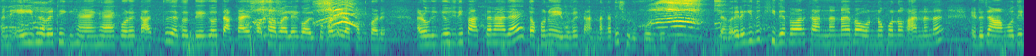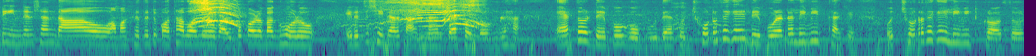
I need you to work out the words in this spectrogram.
মানে এইভাবে ঠিক হ্যাঁ হ্যাঁ করে কাঁদতো, যাতে দেখেও তাকায়, কথা বলে, গল্প করে, এরকম করে। আর ওকে কেউ যদি পাত্তা না দেয়, তখনও এইভাবে কান্নাকাটি শুরু করবে। দেখো, এটা কিন্তু খিদে পাওয়ার কান্না নয় বা অন্য কোনো কান্না নয়। এটা হচ্ছে আমার প্রতি একটু ইন্টেনশন দাও, আমার সাথে একটু কথা বলো, গল্প করো বা ঘোরো। এটা হচ্ছে সেটার কান্না। দেখো তোমরা এত ডেপো গপু, দেখো ছোট থেকেই ডেপোর একটা লিমিট থাকে। ও ছোট থেকেই লিমিট ক্রস ওর।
